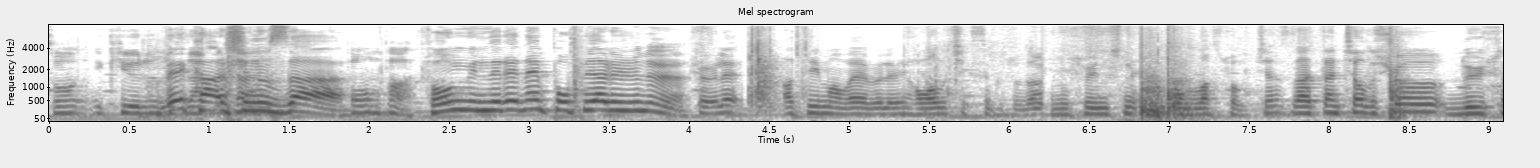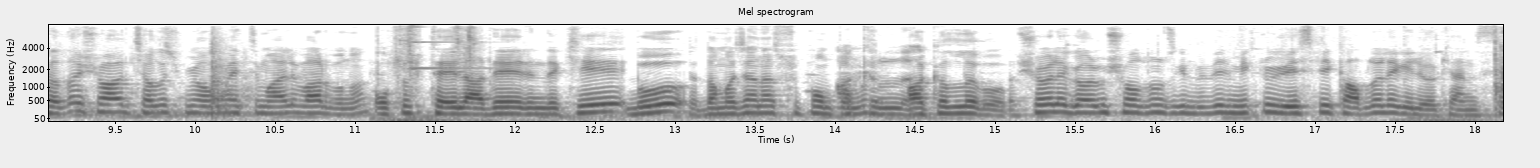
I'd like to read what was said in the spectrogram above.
Son iki ürün Ve karşınızda Pompa. son günlerin en popüler ürünü. Şöyle atayım havaya böyle bir havalı çıksın kutudan. Bunu suyun içine Allah sokacağız. Zaten çalışıyor duysa da şu an çalışmıyor olma ihtimali var bunun. 30 TL değerindeki bu damacana su pompamız. Akıllı. Akıllı bu. Şöyle görmüş olduğunuz gibi bir micro USB kablo ile geliyor kendisi.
